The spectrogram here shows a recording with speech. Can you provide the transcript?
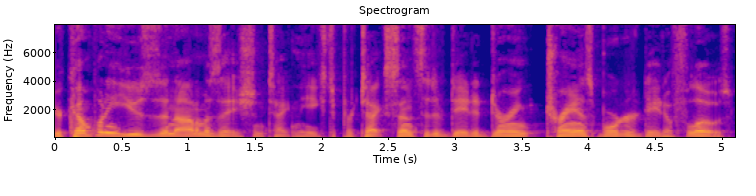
Your company uses anonymization techniques to protect sensitive data during transborder data flows.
